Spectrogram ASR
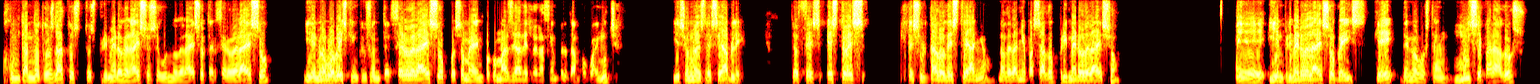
juntando otros datos, esto es primero de la ESO, segundo de la ESO, tercero de la ESO, y de nuevo veis que incluso en tercero de la ESO, pues hombre, hay un poco más ya de relación, pero tampoco hay mucha y eso no es deseable. Entonces, esto es resultado de este año, no del año pasado, primero de la ESO, eh, y en primero de la ESO veis que, de nuevo, están muy separados,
